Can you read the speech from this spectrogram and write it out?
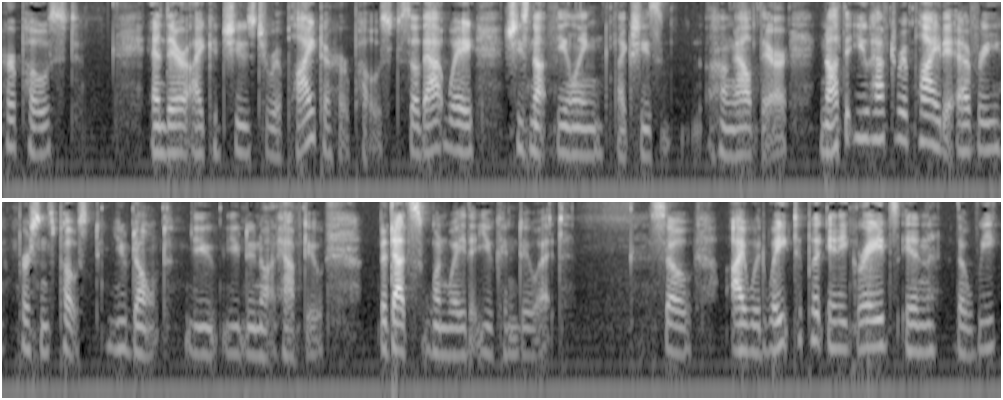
her post and there I could choose to reply to her post so that way she's not feeling like she's hung out there. Not that you have to reply to every person's post. You don't. You, you do not have to. But that's one way that you can do it. So I would wait to put any grades in the week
